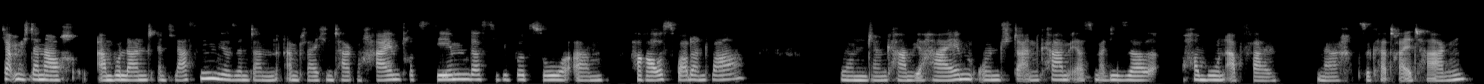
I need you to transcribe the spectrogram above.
Ich habe mich dann auch ambulant entlassen. Wir sind dann am gleichen Tag noch heim, trotzdem, dass die Geburt so ähm, herausfordernd war. Und dann kamen wir heim und dann kam erstmal dieser Hormonabfall nach circa drei Tagen.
